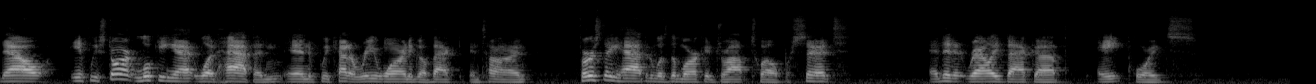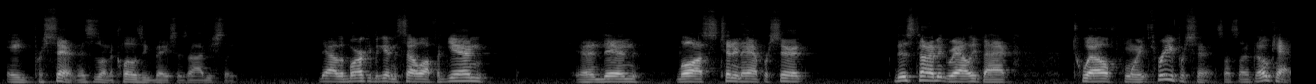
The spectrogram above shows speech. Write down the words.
Now, if we start looking at what happened, and if we kind of rewind and go back in time, first thing happened was the market dropped 12%, and then it rallied back up 8.8%. This is on a closing basis, obviously. Now, the market began to sell off again, and then lost 10.5%. This time it rallied back 12.3%. So it's like, okay.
